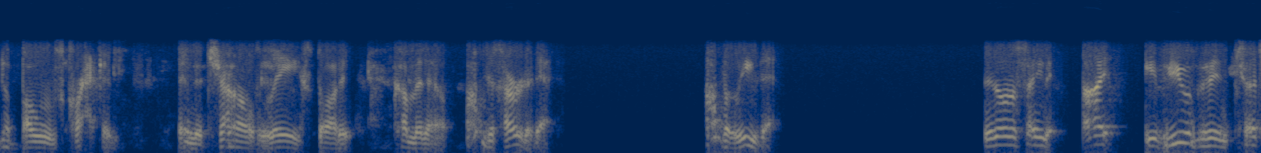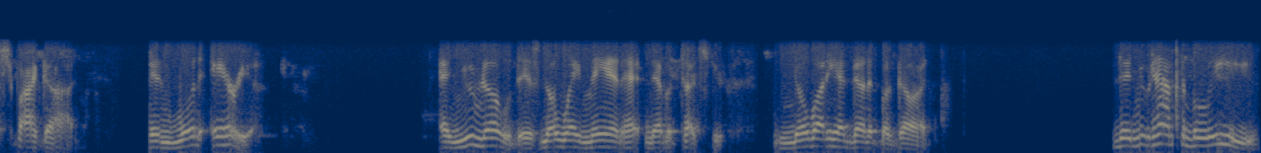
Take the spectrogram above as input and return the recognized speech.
the bones cracking and the child's legs started coming out. I've just heard of that. I believe that. You know what I'm saying? I if you've been touched by God in one area and you know there's no way man had never touched you, nobody had done it but God, then you'd have to believe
